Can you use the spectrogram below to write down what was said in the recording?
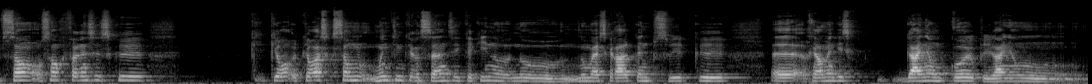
são, são referências que, que, que, eu, que eu acho que são muito interessantes e que aqui no, no, no mestrado tenho percebido que uh, realmente isso ganha um corpo e ganha um,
